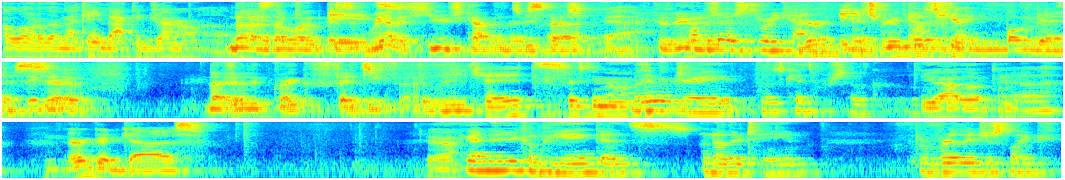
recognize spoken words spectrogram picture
a lot of them that came back in general. Uh, No, there's, there like, weren't. 'cause eight we had a huge cabin to be first fair, session. Yeah. because we were. because there was three Your cabins. age three group was cabins that you- humongous. That's a big Yeah. group. No, it was a great group to. Fifty-three kids. 50 miles. But they were great. Those kids were so cool. Yeah, I loved them. Yeah, Mm-hmm. they're good guys. Yeah. Like, I know you're competing against another team, but really just like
